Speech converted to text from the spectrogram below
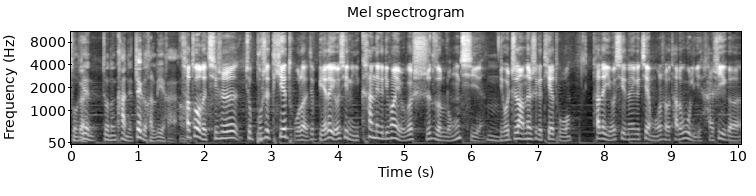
锁定就能看见，这个很厉害啊。他做的其实就不是贴图了，就别的游戏你看那个地方有个石子隆起，嗯你会知道那是个贴图。他在游戏的那个建模的时候，它的物理还是一个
